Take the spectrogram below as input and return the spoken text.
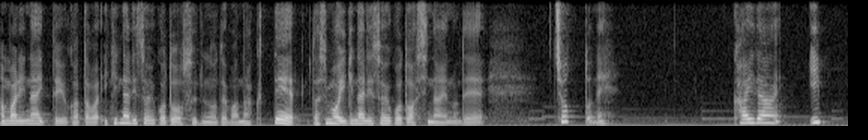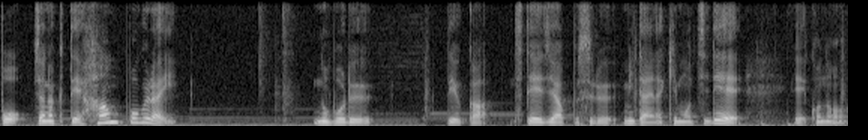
あまりないっていう方はいきなりそういうことをするのではなくて私もいきなりそういうことはしないのでちょっとね階段一歩じゃなくて半歩ぐらい登るっていうかステージアップするみたいな気持ちで、えこの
